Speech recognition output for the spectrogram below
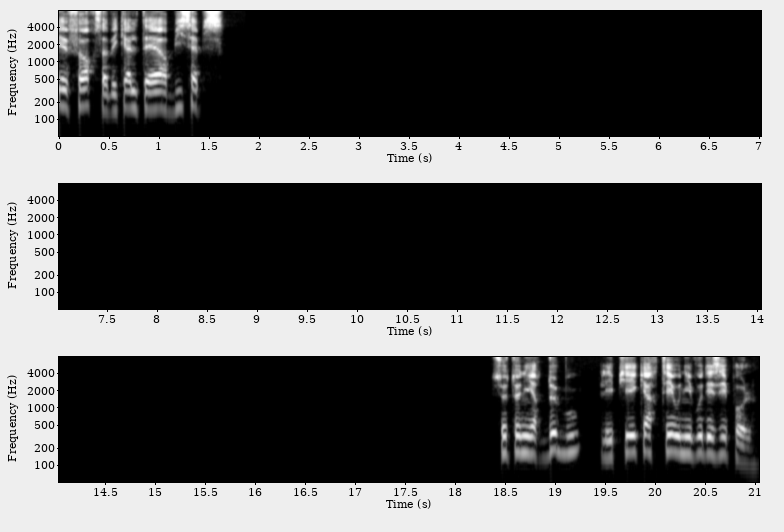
et force avec halter, biceps. Se tenir debout, les pieds écartés au niveau des épaules.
